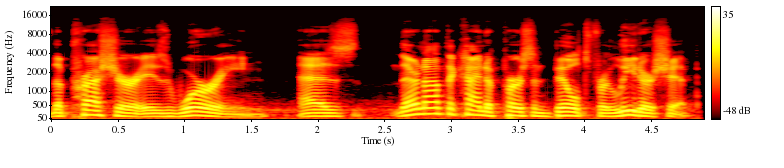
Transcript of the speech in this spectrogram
the pressure is worrying, as they're not the kind of person built for leadership,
